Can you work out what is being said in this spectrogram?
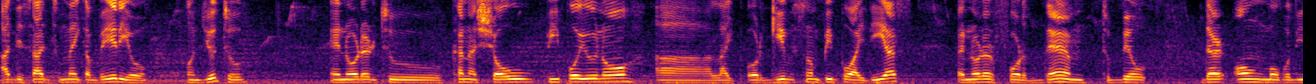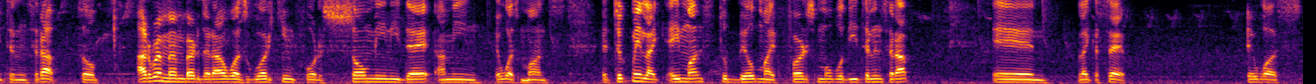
i decided to make a video on youtube in order to kind of show people you know uh, like or give some people ideas in order for them to build their own mobile detailing setup. So i remember that i was working for so many days i mean it was months. It took me like eight months to build my first mobile detailing setup. And like i said it was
